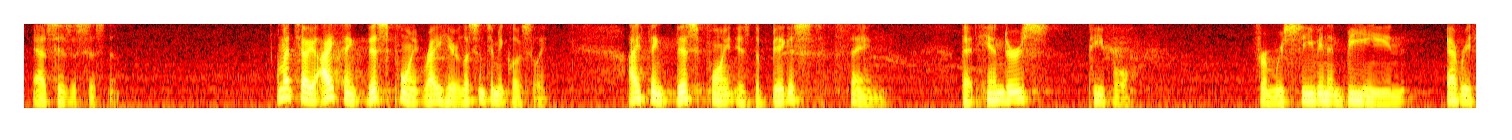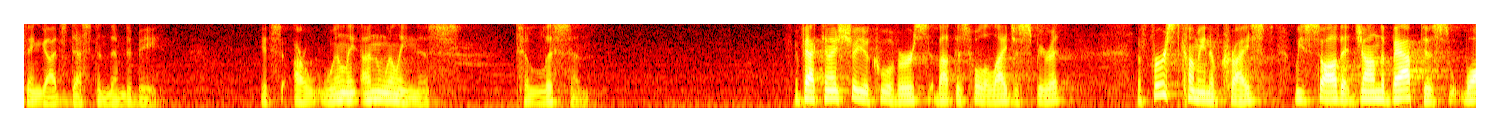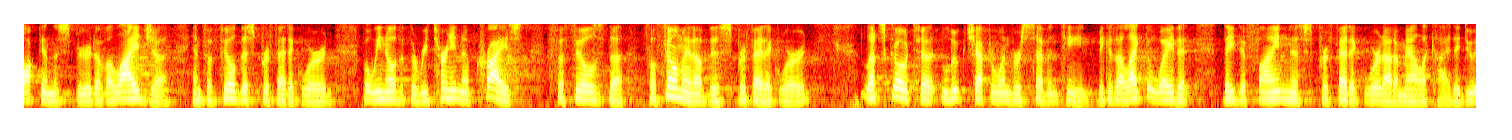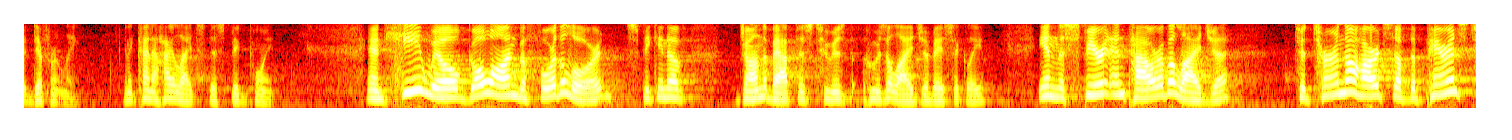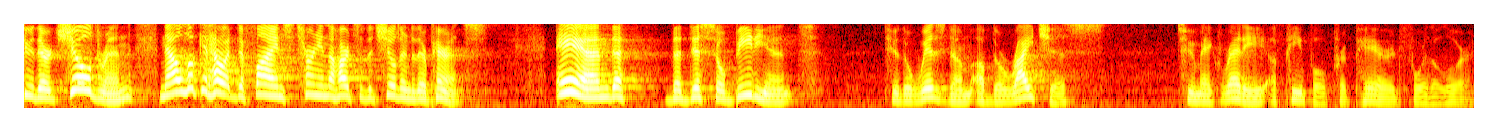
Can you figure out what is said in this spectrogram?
as his assistant. I'm going to tell you, I think this point right here, listen to me closely. I think this point is the biggest thing that hinders people from receiving and being everything God's destined them to be. It's our willing, unwillingness to listen. In fact, can I show you a cool verse about this whole Elijah spirit? The first coming of Christ, we saw that John the Baptist walked in the spirit of Elijah and fulfilled this prophetic word, but we know that the returning of Christ fulfills the fulfillment of this prophetic word. Let's go to Luke chapter 1, verse 17, because I like the way that they define this prophetic word out of Malachi. They do it differently. And it kind of highlights this big point. And he will go on before the Lord, speaking of John the Baptist, who is, who is Elijah, basically, in the spirit and power of Elijah to turn the hearts of the parents to their children. Now, look at how it defines turning the hearts of the children to their parents. And the disobedient to the wisdom of the righteous to make ready a people prepared for the Lord.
